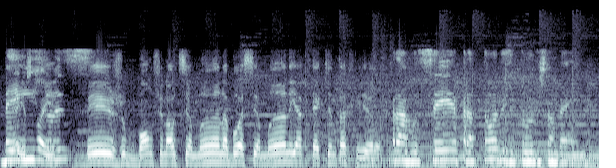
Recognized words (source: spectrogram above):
Beijos. É Beijo, bom final de semana, boa semana e até quinta-feira. Para você, para todas e todos também.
